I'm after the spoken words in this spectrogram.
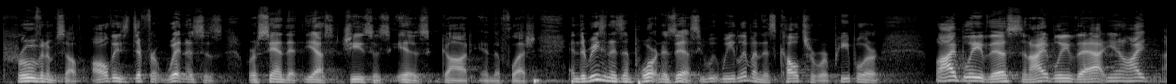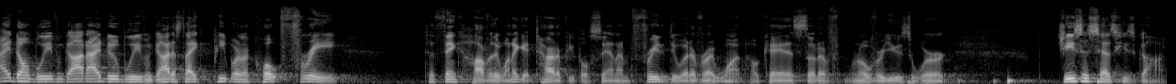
proving himself. All these different witnesses were saying that, yes, Jesus is God in the flesh. And the reason it's important is this we live in this culture where people are, well, I believe this and I believe that. You know, I, I don't believe in God. I do believe in God. It's like people are, quote, free to think however they want. I get tired of people saying I'm free to do whatever I want, okay? that's sort of an overused word. Jesus says he's God.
